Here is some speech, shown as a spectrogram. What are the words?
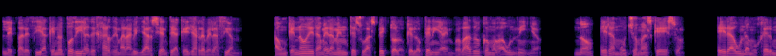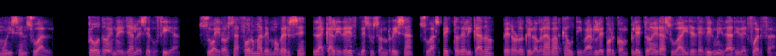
Le parecía que no podía dejar de maravillarse ante aquella revelación. Aunque no era meramente su aspecto lo que lo tenía embobado como a un niño. No, era mucho más que eso. Era una mujer muy sensual. Todo en ella le seducía. Su airosa forma de moverse, la calidez de su sonrisa, su aspecto delicado, pero lo que lograba cautivarle por completo era su aire de dignidad y de fuerza.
